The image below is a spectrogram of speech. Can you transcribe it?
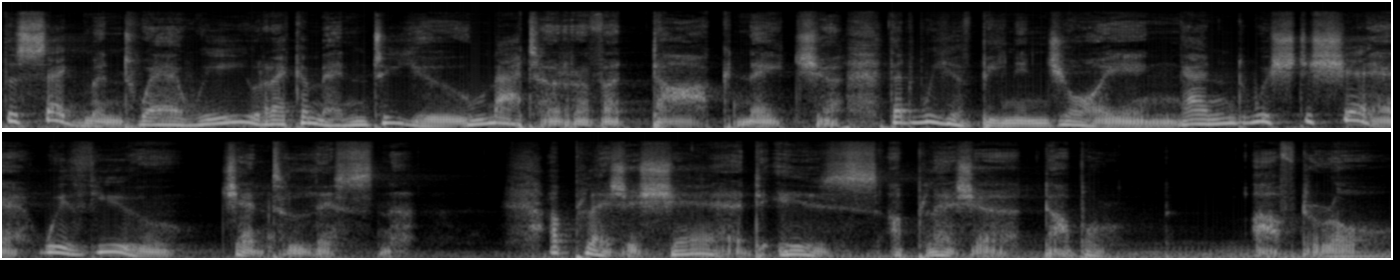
the segment where we recommend to you matter of a dark nature that we have been enjoying and wish to share with you, gentle listener. A pleasure shared is a pleasure doubled, after all.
